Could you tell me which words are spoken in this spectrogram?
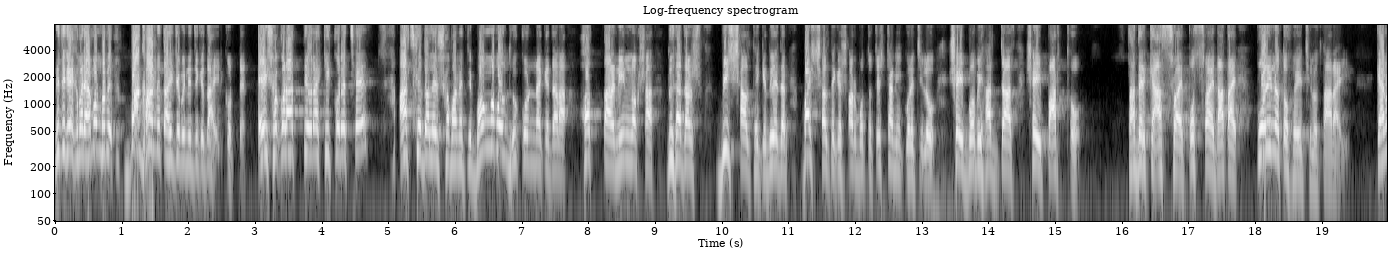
নিজেকে একেবারে এমন ভাবে বাঘা নেতা হিসেবে নিজেকে জাহির করতেন। এই সকল আত্মীয়রা কি করেছে? আজকে দলের সভানেত্রী বঙ্গবন্ধু কন্যাকে যারা হত্যার নীল নকশা দুই হাজার বিশ সাল থেকে, দুই হাজার বাইশ সাল থেকে সর্বোচ্চ চেষ্টা নিয়ে করেছিল, সেই ববি হাজ্জাজ, সেই পার্থ, তাদেরকে আশ্রয় প্রশ্রয় দাতায় পরিণত হয়েছিল তারাই। কেন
